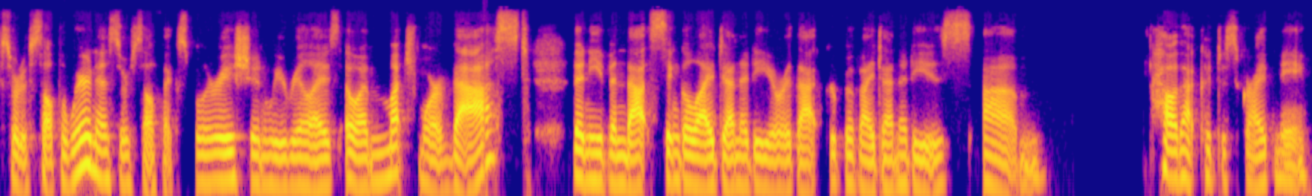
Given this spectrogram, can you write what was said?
sort of self awareness or self exploration, we realize, oh, I'm much more vast than even that single identity or that group of identities, um, how that could describe me.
